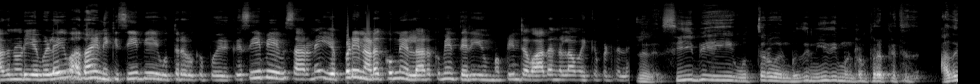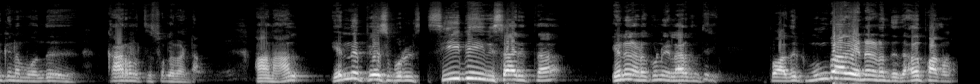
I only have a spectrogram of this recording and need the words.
அதனுடைய விளைவா தான் இன்னைக்கு சிபிஐ உத்தரவுக்கு போயிருக்கு. சிபிஐ விசாரணை எப்படி நடக்கும்னு எல்லாருக்குமே தெரியும் அப்படின்ற வாதங்கள்லாம் வைக்கப்படுதில்ல இல்லை இல்லை. சிபிஐ உத்தரவு என்பது நீதிமன்றம் பிறப்பித்தது. அதுக்கு நம்ம வந்து காரணத்தை சொல்ல வேண்டாம். ஆனால் என்ன பேசுபொருள் சிபிஐ விசாரித்தா என்ன நடக்கும்னு எல்லாருக்கும் தெரியும். இப்போ அதற்கு முன்பாக என்ன நடந்தது? அதை பார்க்கணும்.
